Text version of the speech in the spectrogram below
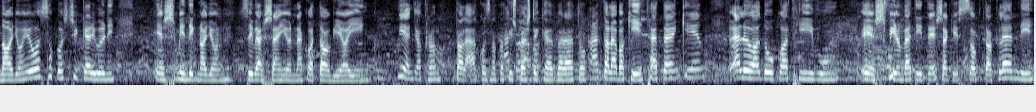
nagyon jól szokott sikerülni, és mindig nagyon szívesen jönnek a tagjaink. Milyen gyakran találkoznak a kispesti kertbarátok? Általában két hetenként. Előadókat hívunk, és filmvetítések is szoktak lenni.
